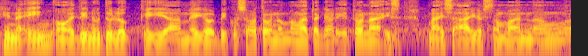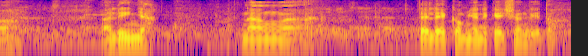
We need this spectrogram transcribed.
hinaing o dinudulog kay ah, Mayor Vico ng mga taga rito na is, maisaayos naman ng ah, ah, linya ng ah, telecommunication dito.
